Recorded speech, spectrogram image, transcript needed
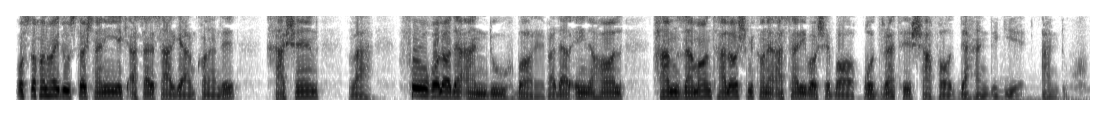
استخوانهای دوست داشتنی یک اثر سرگرم کننده، خشن و فوقالعاده اندوه باره و در عین حال همزمان تلاش می‌کنه اثری باشه با قدرت شفا دهندگی اندوه.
